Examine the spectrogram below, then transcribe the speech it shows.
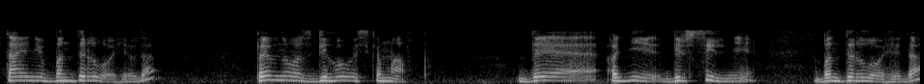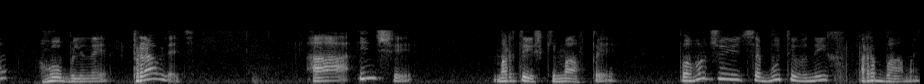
стайню бандерлогів, да? певного збіговиська мавп, де одні більш сильні бандерлоги, да? гобліни правлять, а інші мартишки, мавпи погоджуються бути в них рабами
